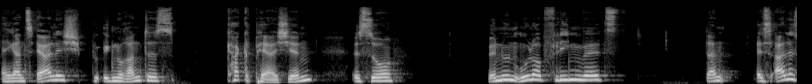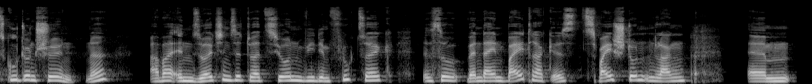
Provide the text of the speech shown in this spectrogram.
ey, ganz ehrlich, du ignorantes Kackpärchen, ist so, wenn du in Urlaub fliegen willst, dann ist alles gut und schön, ne? Aber in solchen Situationen wie dem Flugzeug ist so, wenn dein Beitrag ist, zwei Stunden lang ähm,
